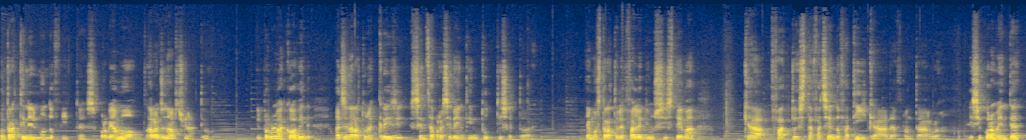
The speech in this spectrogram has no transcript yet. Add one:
Contratti nel mondo fitness, proviamo a ragionarci un attimo. Il problema Covid ha generato una crisi senza precedenti in tutti i settori e ha mostrato le falle di un sistema che ha fatto e sta facendo fatica ad affrontarlo e sicuramente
